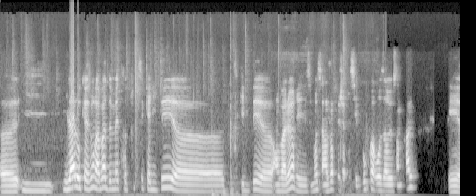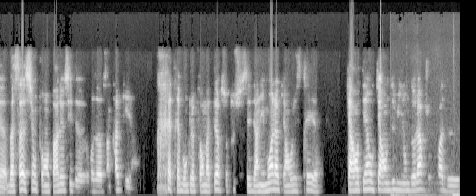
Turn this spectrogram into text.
il, a l'occasion là-bas de mettre toutes ses qualités, en valeur. Et moi, c'est un joueur que j'appréciais beaucoup à Rosario Central. Et bah, ça aussi, on pourrait en parler aussi de Rosario Central, qui est très très bon club formateur, surtout sur ces derniers mois-là, qui a enregistré 41 ou 42 millions de dollars, je crois, de,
